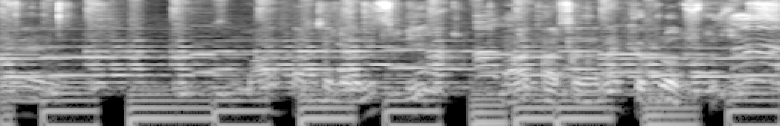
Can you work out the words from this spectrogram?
Evet. Mavi parçalarımız bir mavi parçalardan köprü oluşturacağız.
